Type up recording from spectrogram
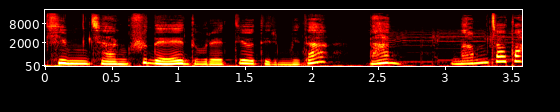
김장훈의 노래 띄워드립니다. 난 남자다.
